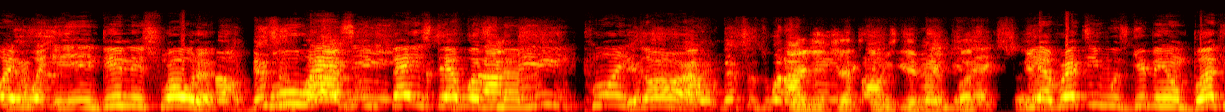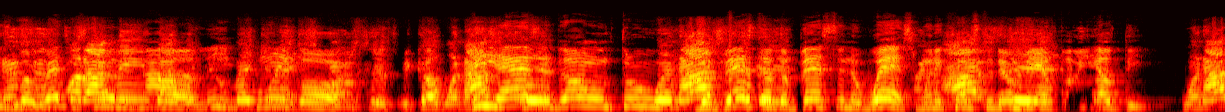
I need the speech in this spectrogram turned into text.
Wait, wait, is- and Dennis Schroeder. No, Who what I has he mean. faced that was what an I mean. elite point This guard? how, this is what I Reggie mean Jackson about was you giving him making buckets. Yeah, Reggie was giving him buckets, This but Reggie what still I is mean not by an you elite making point guard. excuses because when He I hasn't gone through when I the best of the best in the West when when it comes to them being fully healthy. When I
